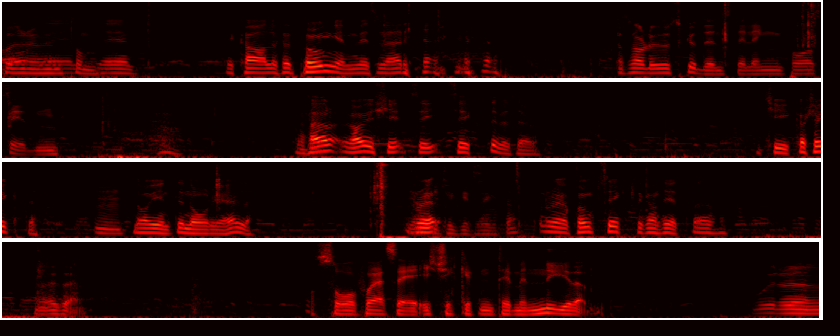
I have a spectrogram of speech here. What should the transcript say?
for Ja, eh, det, tom... det, vi kallar det för pungen i Sverige. Så har du skuddinnstilling på siden. Her, här, vi har ju sikte vi ser du. Kikarsikte. Mm. Det har ju inte Norge heller. Ikke kikkertsikte? Rödpunktssikte kan titta. Skal vi se. Og så får jeg se i kikkerten til min nye venn. Hvor, eh,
